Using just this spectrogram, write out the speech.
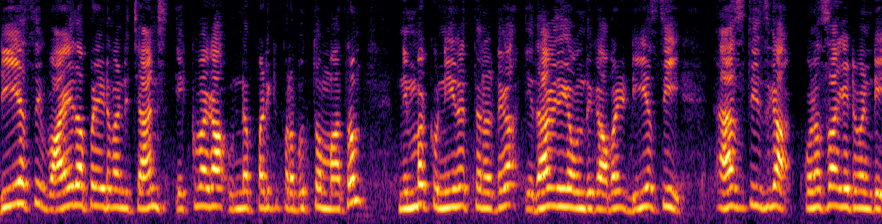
డిఎస్సి వాయిదా పడేటువంటి ఛాన్స్ ఎక్కువగా ఉన్నప్పటికీ ప్రభుత్వం మాత్రం నిమ్మకు నీరెత్తినట్టుగా యథావిధిగా ఉంది కాబట్టి డిఎస్సి యాజ్ ఇట్ ఈస్గా కొనసాగేటువంటి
